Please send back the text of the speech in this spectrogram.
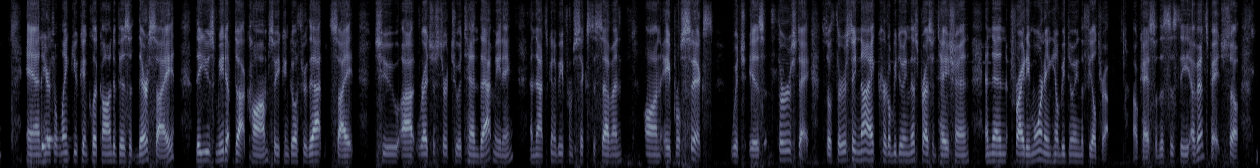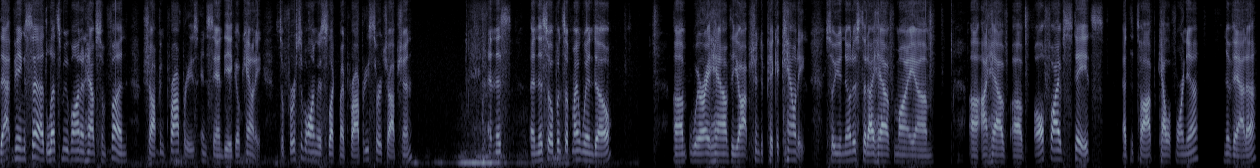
And here's a link you can click on to visit their site. They use meetup.com, so you can go through that site to uh, register to attend that meeting. And that's going to be from 6 to 7 on April 6th which is Thursday. So Thursday night, Kurt will be doing this presentation, and then Friday morning, he'll be doing the field trip. Okay, so this is the events page. So that being said, let's move on and have some fun shopping properties in San Diego County. So first of all, I'm going to select my property search option. And this, and this opens up my window um, where I have the option to pick a county. So you notice that I have my, um, uh, I have uh, all five states at the top, California, Nevada,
